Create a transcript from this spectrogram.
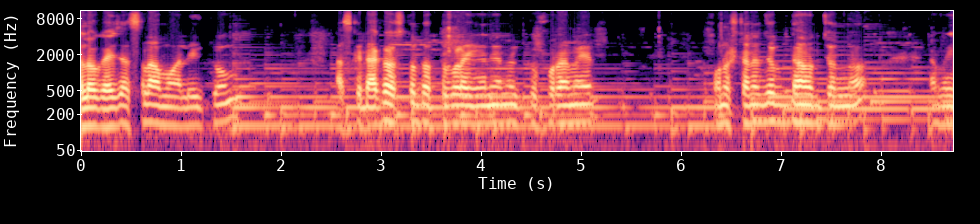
হ্যালো গাইজ আসসালামু আলাইকুম আজকে ঢাকা হস্ত দত্তপাড়া ইউনিয়ন ঐক্য ফোরামের অনুষ্ঠানে যোগ দেওয়ার জন্য আমি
